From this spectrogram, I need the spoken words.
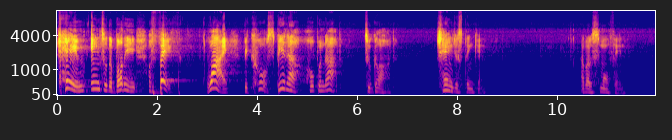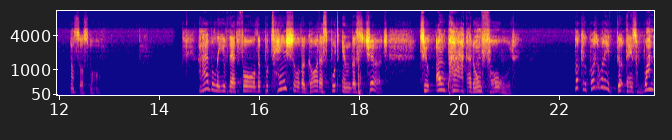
came into the body of faith. Why? Because Peter opened up to God, changed his thinking about a small thing, not so small. And I believe that for the potential that God has put in this church to unpack and unfold, look, what, what if there's one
